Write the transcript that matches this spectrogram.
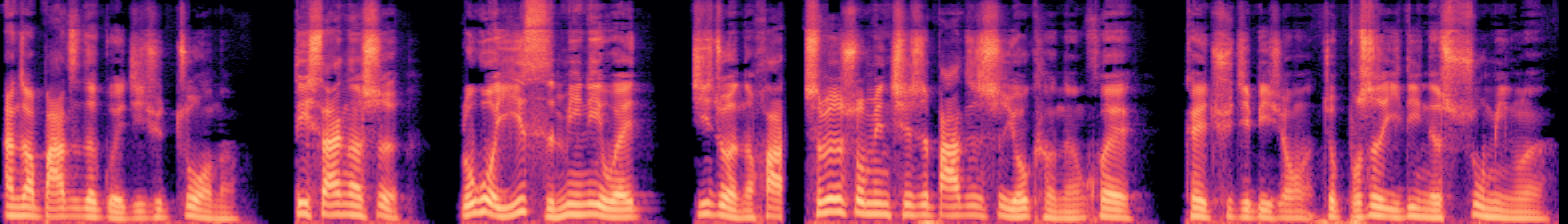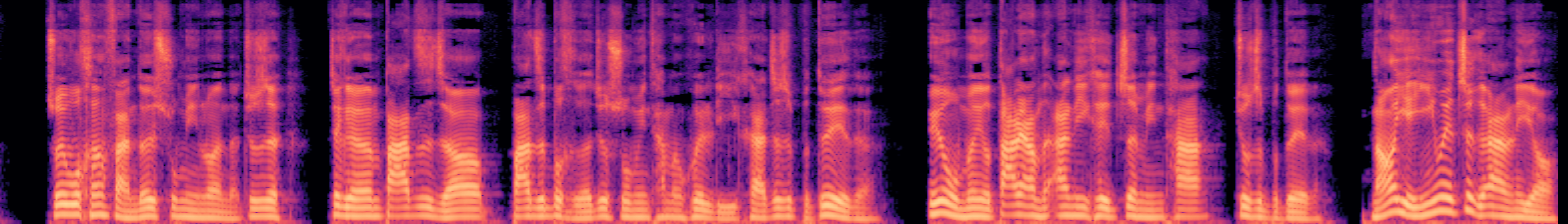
按照八字的轨迹去做呢？第三个是，如果以此命例为基准的话，是不是说明其实八字是有可能会可以趋吉避凶的，就不是一定的宿命论？所以我很反对宿命论的，就是这个人八字只要八字不合，就说明他们会离开，这是不对的。因为我们有大量的案例可以证明他就是不对的。然后也因为这个案例哦。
